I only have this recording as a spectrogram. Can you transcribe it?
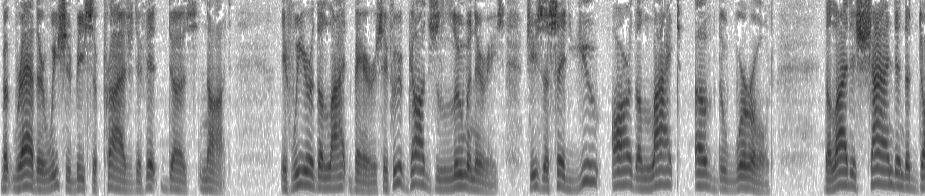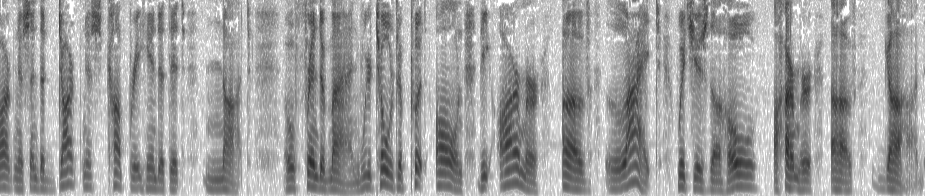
but rather we should be surprised if it does not. If we are the light bearers, if we're God's luminaries, Jesus said, you are the light of the world. The light is shined in the darkness, and the darkness comprehendeth it not. Oh, friend of mine, we're told to put on the armor of light, which is the whole armor of God.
